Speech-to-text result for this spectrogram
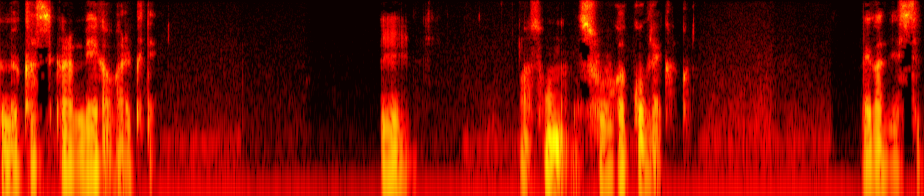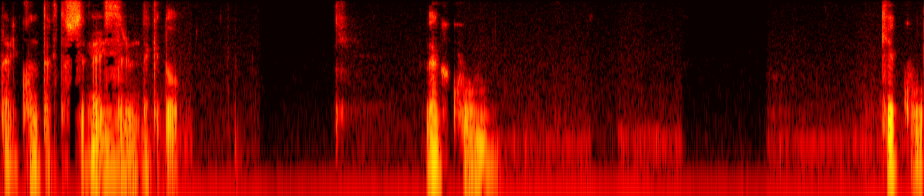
僕昔から目が悪くて。うん。あ、そうなの小学校ぐらいからかな。メガネしてたり、コンタクトしてたりするんだけど、なんかこう、うん結構、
